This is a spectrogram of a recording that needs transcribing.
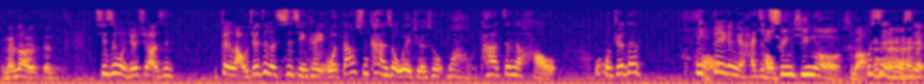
难道呃其实我觉得徐老师，对了，我觉得这个事情可以。我当初看的时候，我也觉得说，哇，他真的好，我我觉得一对一个女孩子出好冰心哦，是吧？不是 不是，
